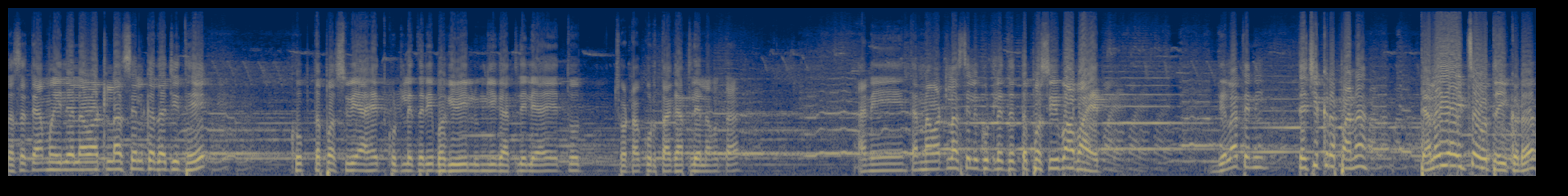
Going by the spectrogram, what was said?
तसं त्या महिलेला वाटलं असेल कदाचित हे. खूप तपस्वी आहेत कुठले तरी भगवी लुंगी घातलेली आहे तो छोटा कुर्ता घातलेला होता. आणि त्यांना वाटलं असेल कुठले तर तपस्वी बाबा आहेत. दिला त्यांनी. त्याची कृपा ना. त्याला यायचं होतं इकडं.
